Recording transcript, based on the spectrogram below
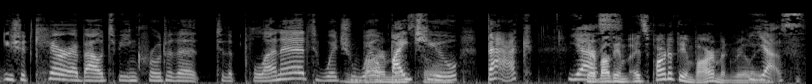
You should care about being cruel to the to the planet, which will bite you back. Yes. Care about the, it's part of the environment, really. Yes.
